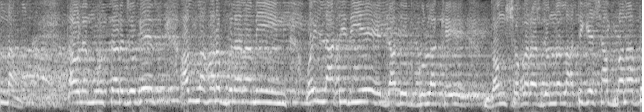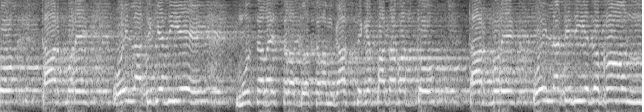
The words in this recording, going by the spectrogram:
না? তাহলে মুসার যুগে আল্লাহ রাব্বুল আলামিন ওই লাঠি দিয়ে জাদুগুলাকে ধ্বংস করার জন্য লাঠিকে সাপ বানাতো। তারপরে ওই লাঠিকে দিয়ে মুসা গাছ থেকে পাতা পাততো। তারপরে ওই লাঠি দিয়ে যখন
